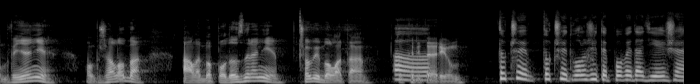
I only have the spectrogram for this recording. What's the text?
obvinenie, obžaloba alebo podozrenie? Čo by bola tá to kritérium? To čo, je, to, čo je dôležité povedať, je, že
